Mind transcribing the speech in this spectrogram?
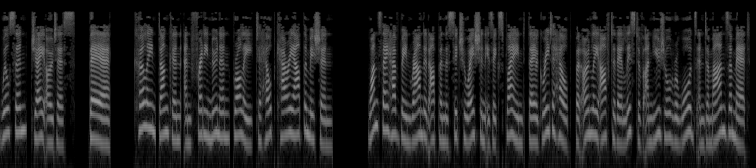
Wilson, J. Otis, Bear, Curleen Duncan and Freddie Noonan Brolly to help carry out the mission. Once they have been rounded up and the situation is explained, they agree to help, but only after their list of unusual rewards and demands are met.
